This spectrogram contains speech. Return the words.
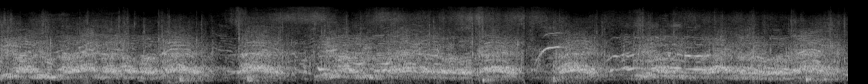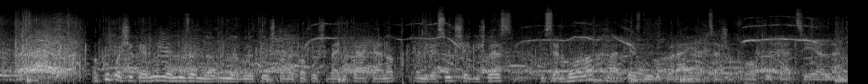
Mi vagyunk a legnagyobbak! A kupa siker minden bizonyal újabb lökést ad a Kaposvári KK-nak, amire szükség is lesz, hiszen holnap már kezdődik a rájátszás a Falkó ellen.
